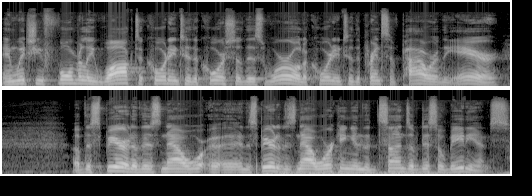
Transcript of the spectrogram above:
in which you formerly walked according to the course of this world, according to the prince of power of the air, of the spirit of this now, uh, and the spirit of this now working in the sons of disobedience.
